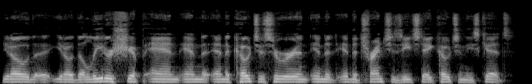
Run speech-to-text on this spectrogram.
you know the you know the leadership and and the, and the coaches who are in, in the in the trenches each day coaching these kids.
